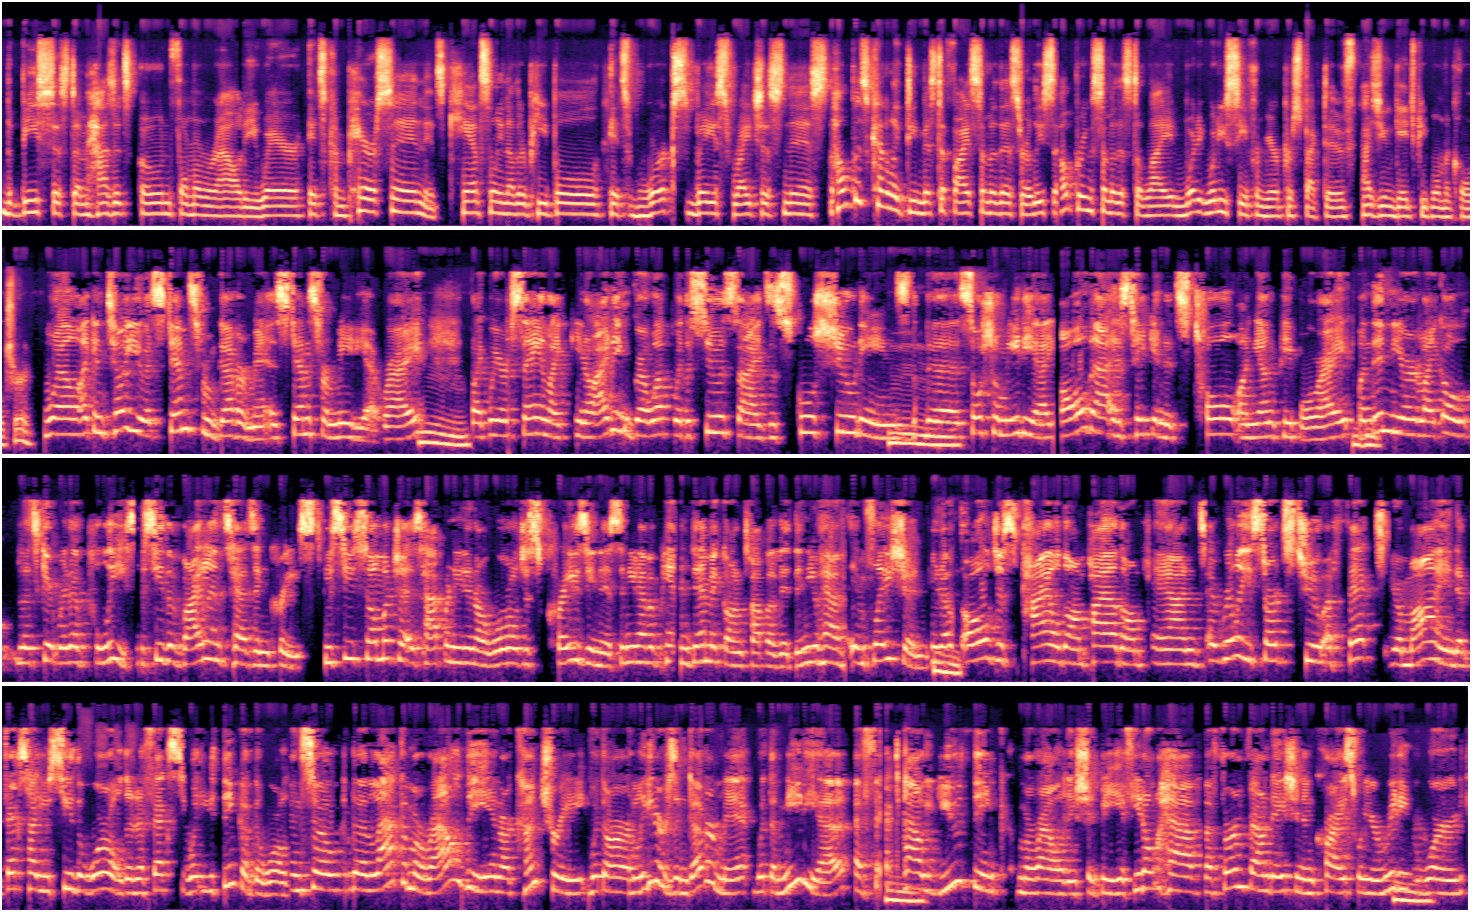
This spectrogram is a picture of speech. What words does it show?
the beast system has its own form of morality where it's comparison, it's canceling other people, it's works based righteousness. Help us kind of like demystify some of this, or at least help bring some of this to light. And what do, what do you see from your perspective as you engage people in the culture? Well, I can tell you it stems from government, it stems from media, right? Mm. Like we were saying, like, you know, I didn't grow up with the suicides, the school shootings, mm. the social media. All that has taken its toll on young people, right? Mm. And then you're like, oh, let's get rid of police. You see the violence has increased. You see so much that is happening in our world, just craziness. And you have a pandemic on top of it. Then you have inflation, you know, mm. all just piled on, piled on. And it really starts to affect your mind, it affects how you see the world, it affects what you think of the world. And so the lack of morality in our country with our leaders in government, with the media, affect mm. how you think morality should be. If you don't have a firm foundation in Christ where you're reading the word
